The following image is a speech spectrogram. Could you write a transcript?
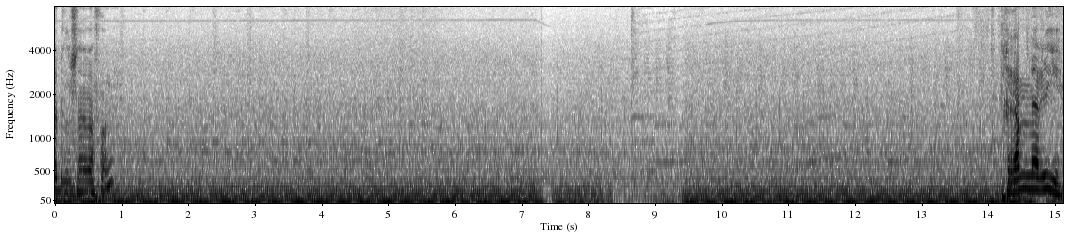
Ein bisschen schneller davon. Trammerie.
